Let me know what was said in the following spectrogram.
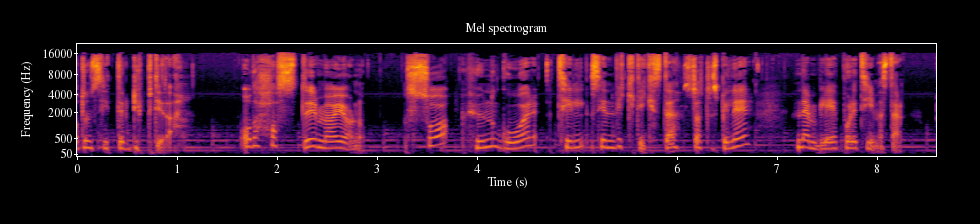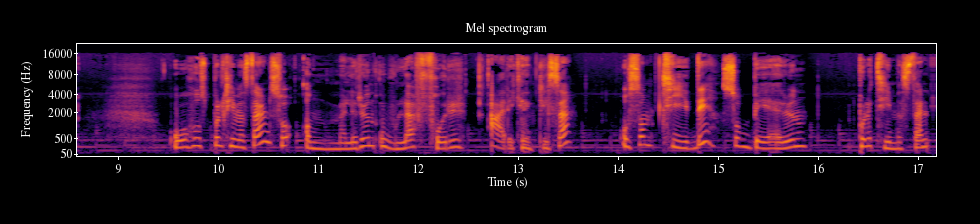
at hun sitter dypt i det. Og det haster med å gjøre noe. Så hun går til sin viktigste støttespiller, nemlig politimesteren. Og hos politimesteren så anmelder hun Ole for ærekrenkelse. Og samtidig så ber hun politimesteren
